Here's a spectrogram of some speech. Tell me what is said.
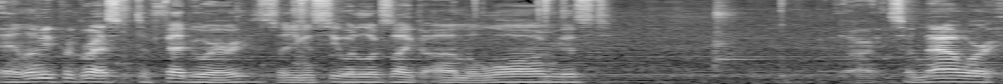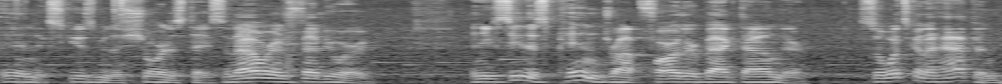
And let me progress to February so you can see what it looks like on the longest. All right, so now we're in, excuse me, the shortest day. So now we're in February. And you can see this pin drop farther back down there. So what's going to happen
